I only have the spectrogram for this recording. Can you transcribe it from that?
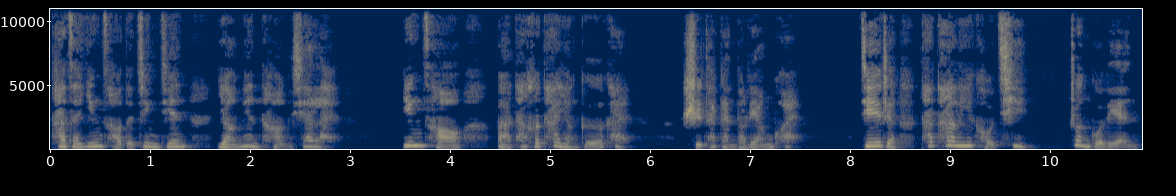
他在樱草的茎间仰面躺下来，樱草把他和太阳隔开，使他感到凉快。接着，他叹了一口气，转过脸，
